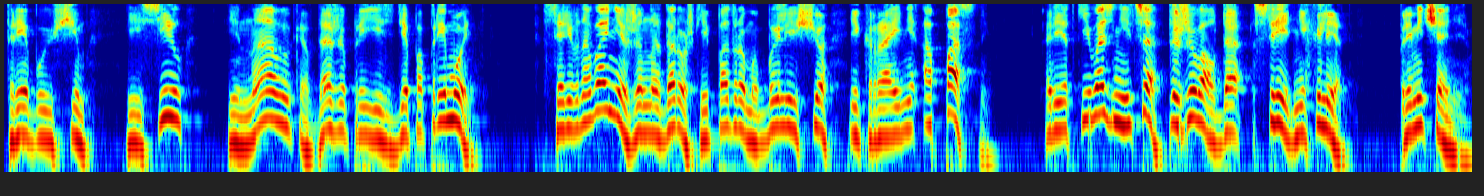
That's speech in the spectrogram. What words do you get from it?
требующим и сил, и навыков даже при езде по прямой. Соревнования же на дорожке ипподрома были еще и крайне опасны. Редкий возница доживал до средних лет. Примечание.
